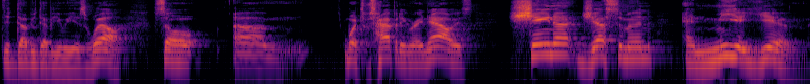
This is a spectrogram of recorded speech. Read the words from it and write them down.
the WWE as well. So um, what's happening right now is Shayna, Jessamyn, and Mia Yim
